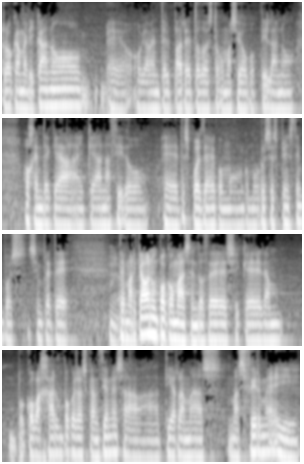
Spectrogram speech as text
rock americano, eh, obviamente el padre de todo esto, como ha sido Bob Dylan o, o gente que ha, que ha nacido eh, después de él, como, como Bruce Springsteen, pues siempre te, te marcaban un poco más. Entonces sí que era un, un poco bajar un poco esas canciones a tierra más, más firme y,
